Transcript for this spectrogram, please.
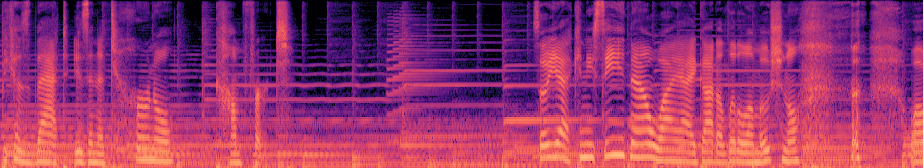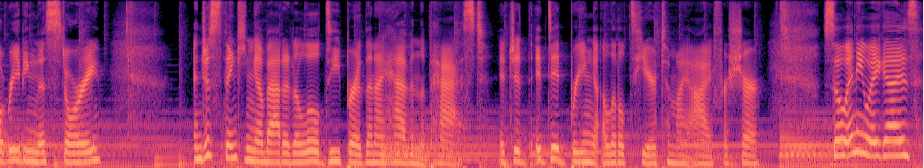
because that is an eternal comfort. So, yeah, can you see now why I got a little emotional while reading this story? And just thinking about it a little deeper than I have in the past. It did, it did bring a little tear to my eye for sure. So, anyway, guys,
